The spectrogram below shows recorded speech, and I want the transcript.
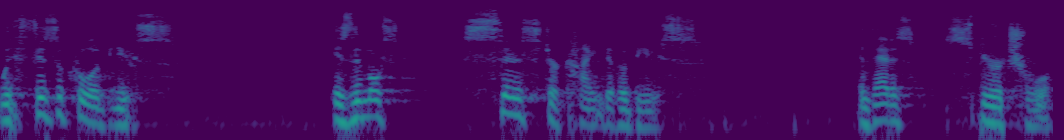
with physical abuse is the most sinister kind of abuse, and that is spiritual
